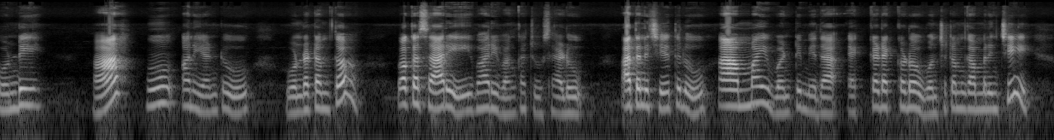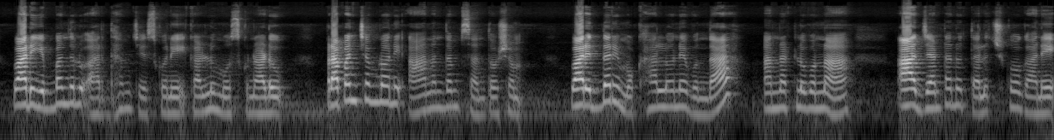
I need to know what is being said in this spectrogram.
పొండి. ఆ? ఊ అని అంటూ ఉండటంతో ఒకసారి వారి వంక చూశాడు. అతని చేతులు ఆ అమ్మాయి వంటి మీద ఎక్కడెక్కడో ఉంచటం గమనించి వారి ఇబ్బందులు అర్థం చేసుకుని కళ్ళు మూసుకున్నాడు. ప్రపంచంలోని ఆనందం సంతోషం. వారిద్దరి ముఖాల్లోనే ఉందా? అన్నట్లు ఉన్న ఆ జంటను తలుచుకోగానే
